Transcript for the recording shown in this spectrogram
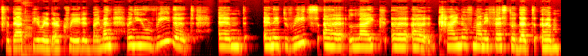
for that yeah. period are created by men I mean, you read it and and it reads uh, like a, a, kind of manifesto that um,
